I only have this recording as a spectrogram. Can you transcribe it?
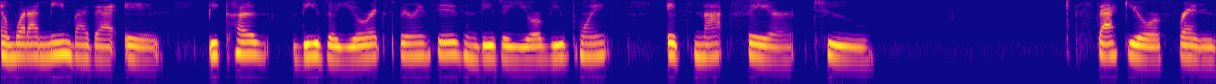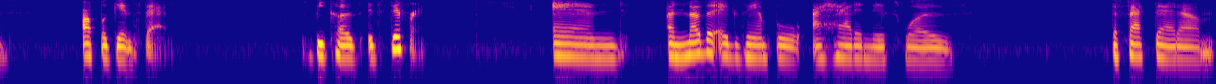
And what I mean by that is because these are your experiences and these are your viewpoints, it's not fair to stack your friends up against that because it's different. And another example I had in this was the fact that um,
